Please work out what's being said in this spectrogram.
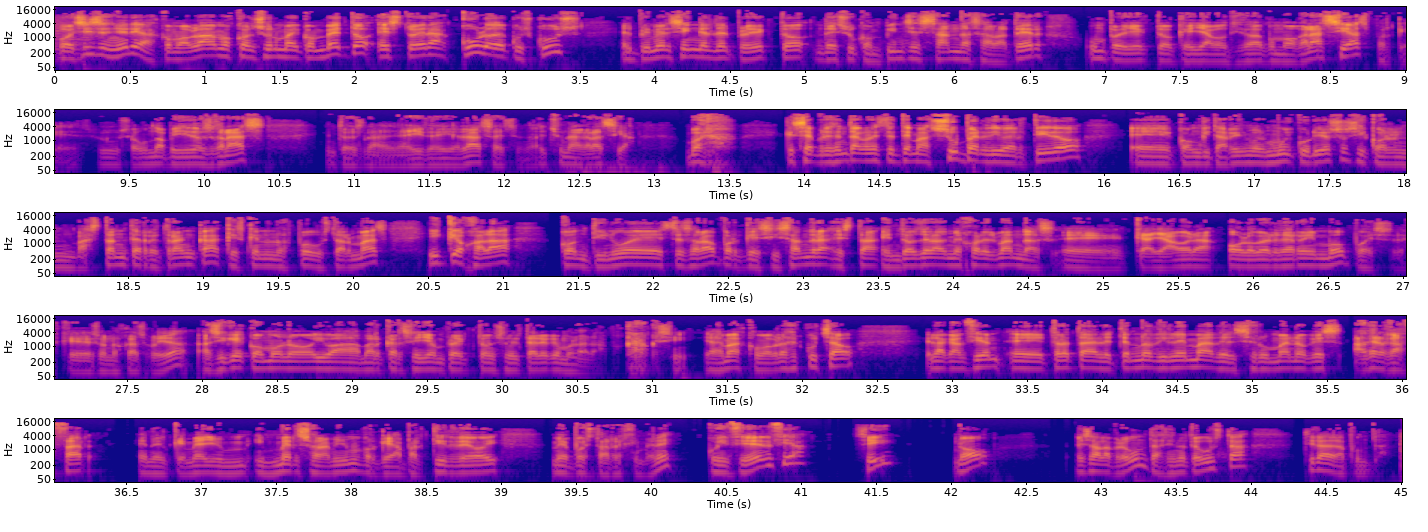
Pues sí, señorías, como hablábamos con Surma y con Beto, esto era Culo de Cuscús, el primer single del proyecto de su compinche Sanda Sabater, un proyecto que ella ha bautizado como Gracias, porque su segundo apellido es Gras, entonces le ha añadido ahí el as, ha hecho- ha hecho una gracia. Bueno, que se presenta con este tema súper divertido, eh, con guitarrismos muy curiosos y con bastante retranca, que es que no nos puede gustar más, y que ojalá continúe este salado, porque si Sandra está en dos de las mejores bandas eh, que hay ahora, All Over the Rainbow, pues es que eso no es casualidad. Así que, ¿cómo no iba a marcarse ya un proyecto en solitario que molara? Pues claro que sí. Y además, como habrás escuchado, la canción eh, trata del eterno dilema del ser humano que es adelgazar, en el que me hay inmerso ahora mismo, porque a partir de hoy me he puesto a régimen. ¿eh? ¿Coincidencia? ¿Sí? ¿No? Esa es la pregunta. Si no te gusta, tira de la punta.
